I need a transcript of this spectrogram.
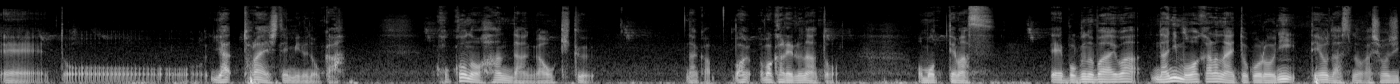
えっとやトライしてみるのかここの判断が大きくなんか分かれるなと思ってます、えー、僕の場合は何もわからないところに手を出すのが正直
